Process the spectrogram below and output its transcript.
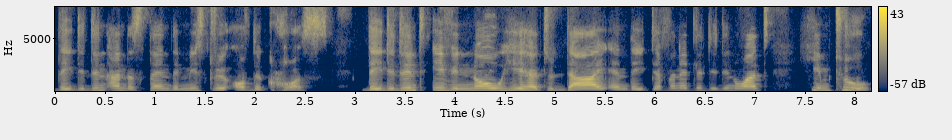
they didn't understand the mystery of the cross they didn't even know he had to die and they definitely didn't want him to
